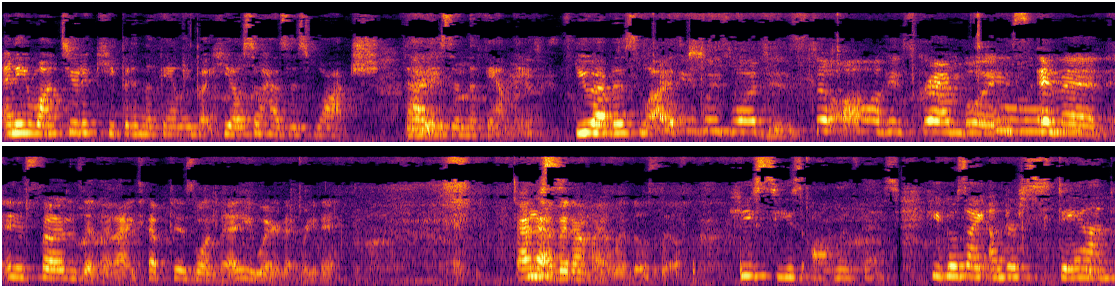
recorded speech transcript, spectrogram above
And he wants you to keep it in the family, but he also has his watch that is in the family. You have his I watch? gave his watches to all his grandboys and then his sons, and then I kept his one that he wears every day. I He's- have it on my windowsill. He sees all of this. He goes, I understand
